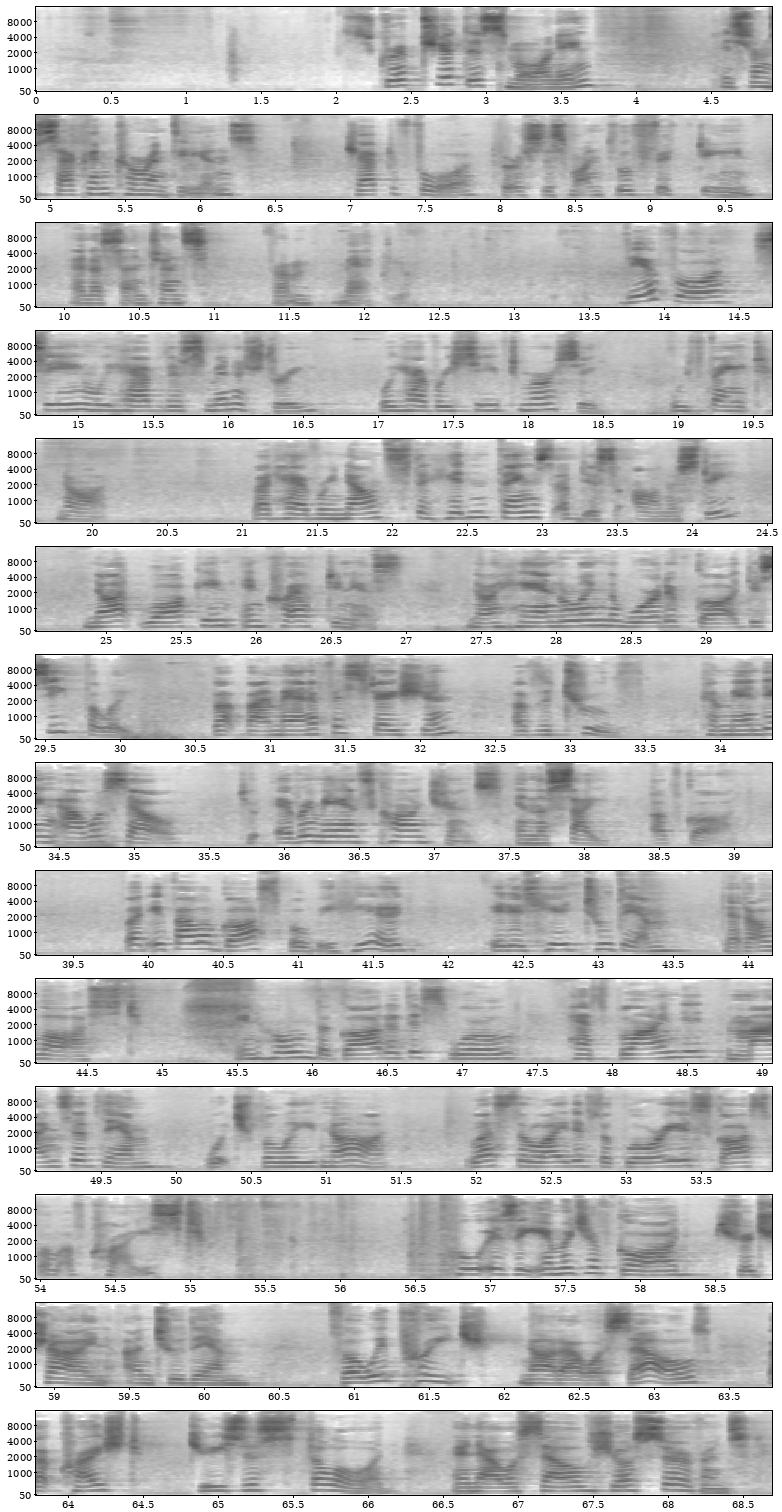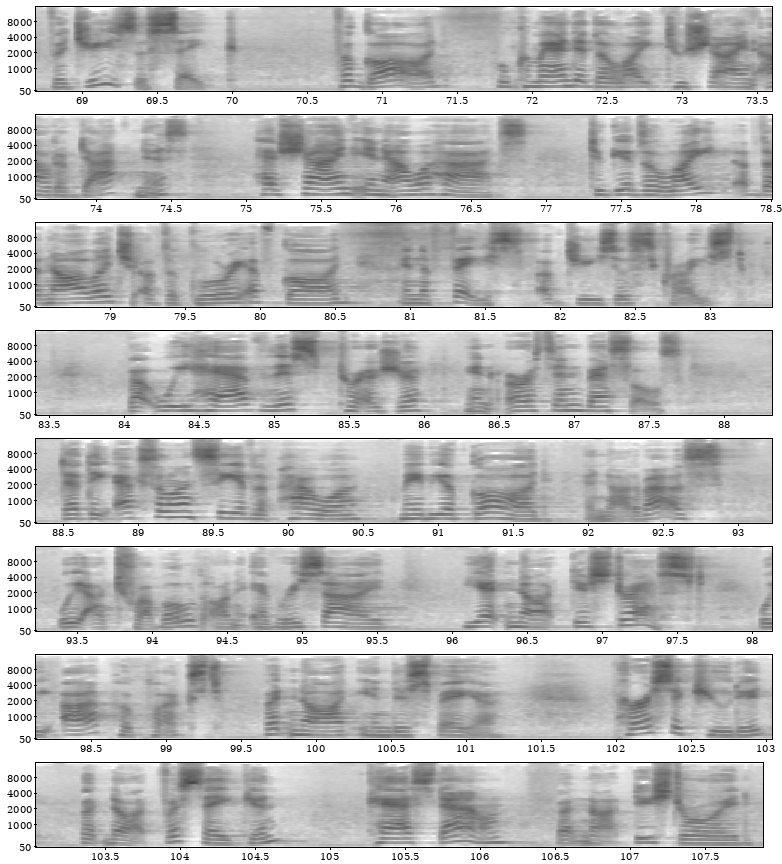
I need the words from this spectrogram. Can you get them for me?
Scripture this morning is from 2 Corinthians chapter 4 verses 1 through 15 and a sentence from Matthew. Therefore, seeing we have this ministry, we have received mercy. We faint not, but have renounced the hidden things of dishonesty, not walking in craftiness, nor handling the word of God deceitfully, but by manifestation of the truth, commending ourselves to every man's conscience in the sight of God. But if our gospel be hid, it is hid to them that are lost, in whom the God of this world hath blinded the minds of them which believe not, lest the light of the glorious gospel of Christ, who is the image of God, should shine unto them. For we preach not ourselves, but Christ Jesus the Lord, and ourselves your servants, for Jesus' sake. For God, who commanded the light to shine out of darkness, has shined in our hearts to give the light of the knowledge of the glory of God in the face of Jesus Christ. But we have this treasure in earthen vessels, that the excellency of the power may be of God and not of us. We are troubled on every side, yet not distressed. We are perplexed, but not in despair. Persecuted, but not forsaken. Cast down, but not destroyed.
